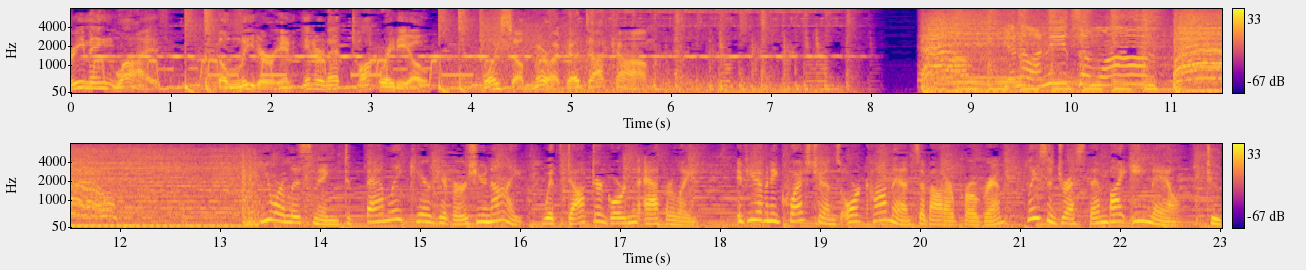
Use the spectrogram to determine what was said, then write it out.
Streaming live. The leader in Internet talk radio. VoiceAmerica.com. You know I need someone. You are listening to Family Caregivers Unite with Dr. Gordon Atherley. If you have any questions or comments about our program, please address them by email to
